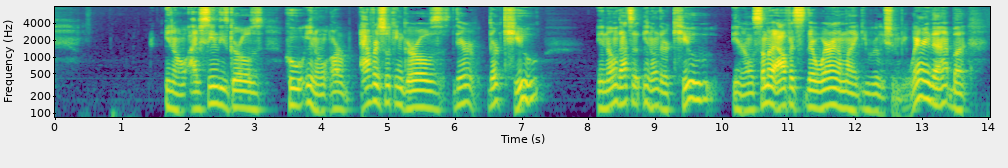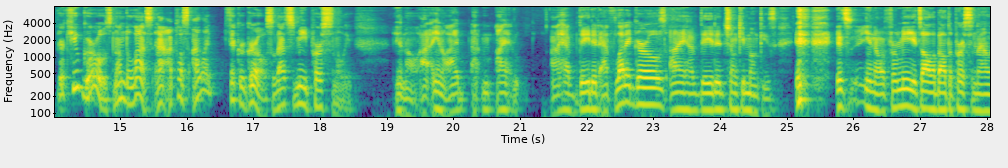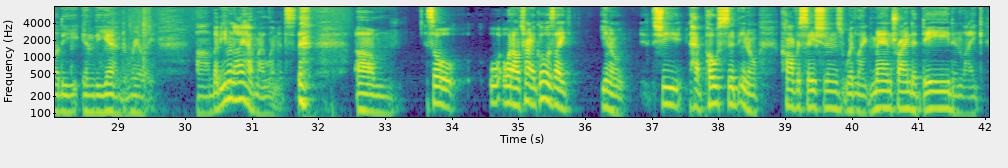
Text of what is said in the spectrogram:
you know, I've seen these girls who you know are average looking girls they're they're cute you know that's a you know they're cute you know some of the outfits they're wearing i'm like you really shouldn't be wearing that but they're cute girls nonetheless. And I, plus i like thicker girls so that's me personally. You know i you know i i i have dated athletic girls i have dated chunky monkeys. It's you know for me it's all about the personality in the end really. Um, but even i have my limits. Um, so what I'm trying to go is like, you know, she had posted, you know, conversations with like men trying to date and like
